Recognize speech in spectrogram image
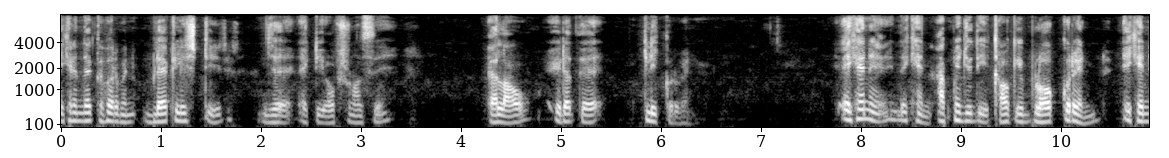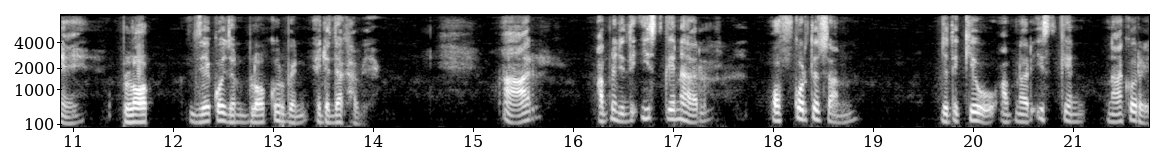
এখানে দেখতে পারবেন ব্ল্যাক লিস্টের যে একটি অপশন আছে অ্যালাও এটাতে ক্লিক করবেন। এখানে দেখেন, আপনি যদি কাউকে ব্লক করেন, এখানে ব্লক, যে কয়জন ব্লক করবেন, এটা দেখাবে। আর আপনি যদি স্ক্যানার অফ করতে চান যাতে কেউ আপনার স্ক্যান না করে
